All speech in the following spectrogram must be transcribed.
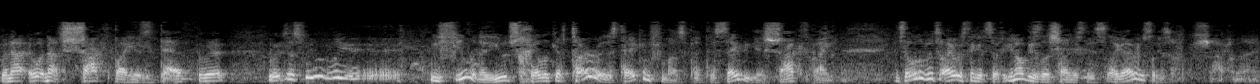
we're not, we're not shocked by his death. We're, we're just, we, we, we feel it. A huge chelik of Torah is taken from us. But to say that you're shocked by, it's a little bit, I always think it's a, you know these Lashonis, this, like, I like, so shocked. I,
